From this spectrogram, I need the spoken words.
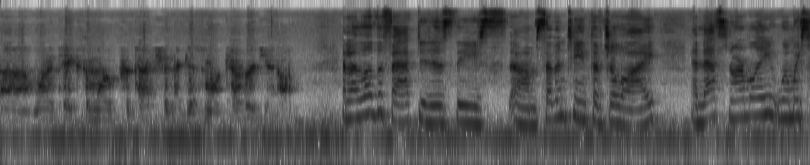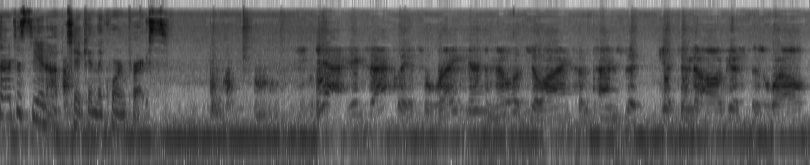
uh, want to take some more protection or get some more coverage in on. And I love the fact it is the um, 17th of July, and that's normally when we start to see an uptick in the corn price. Yeah, exactly. It's right here in the middle of July. Sometimes it gets into August as well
